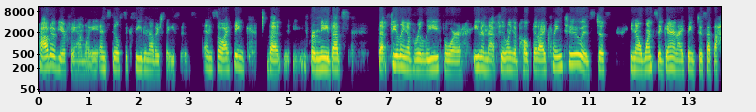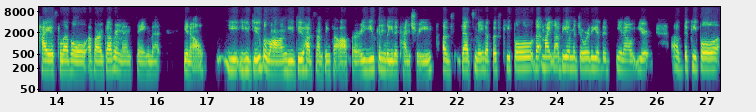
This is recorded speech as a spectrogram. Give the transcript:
proud of your family and still succeed in other spaces. And so I think that for me, that's that feeling of relief or even that feeling of hope that I cling to is just, you know, once again, I think just at the highest level of our government saying that, you know, you you do belong you do have something to offer you can lead a country of that's made up of people that might not be a majority of the you know your of the people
